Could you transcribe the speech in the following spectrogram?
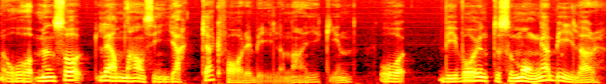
Och, men så lämnade han sin jacka kvar i bilen när han gick in. Och vi var ju inte så många bilar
